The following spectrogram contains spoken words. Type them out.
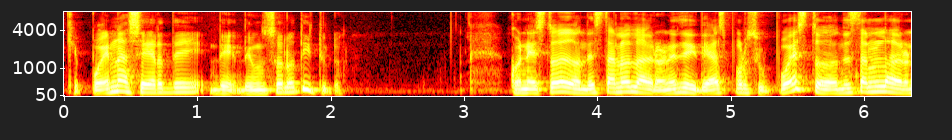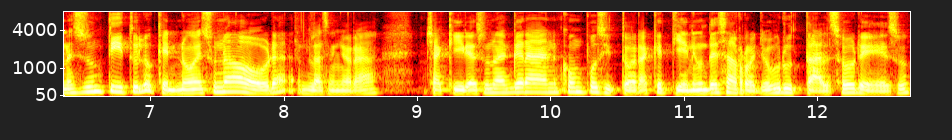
que pueden hacer de, de un solo título. Con esto de dónde están los ladrones de ideas, por supuesto, dónde están los ladrones es un título que no es una obra. La señora Shakira es una gran compositora que tiene un desarrollo brutal sobre eso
